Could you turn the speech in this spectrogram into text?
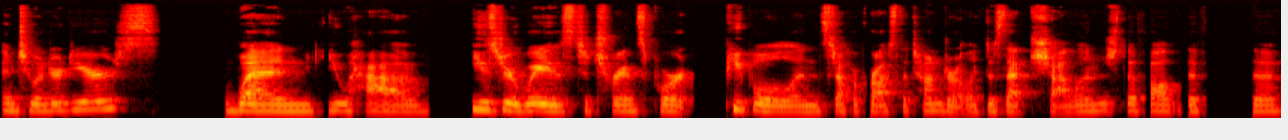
In 200 years? When you have easier ways to transport people and stuff across the tundra like does that challenge the fall the, the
